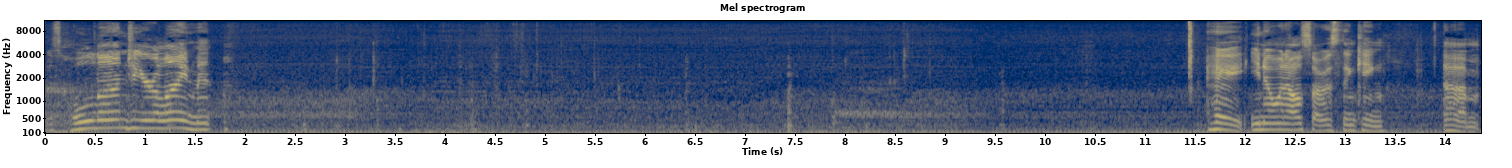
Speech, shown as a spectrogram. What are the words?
Just hold on to your alignment. Hey, you know what else I was thinking? Um,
